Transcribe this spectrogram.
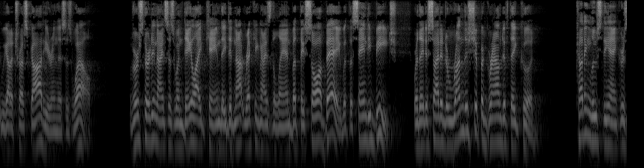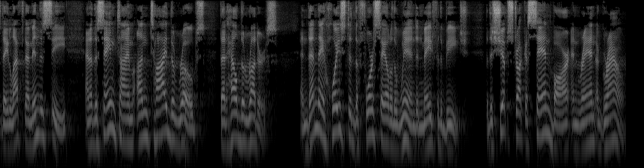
We got to trust God here in this as well. Verse 39 says, When daylight came, they did not recognize the land, but they saw a bay with a sandy beach where they decided to run the ship aground if they could. Cutting loose the anchors, they left them in the sea and at the same time untied the ropes that held the rudders. And then they hoisted the foresail to the wind and made for the beach. But the ship struck a sandbar and ran aground.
